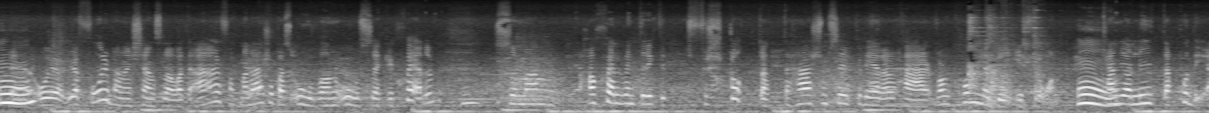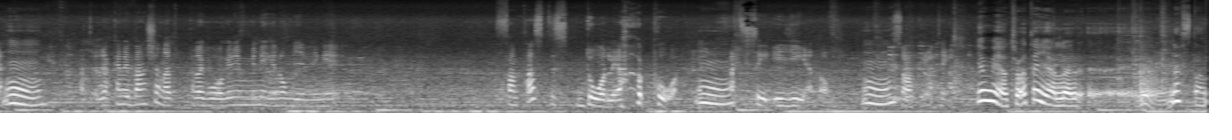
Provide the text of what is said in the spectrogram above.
Eh, Och jag, jag får ibland en känsla av att det är för att man är så pass ovan och osäker själv så man har själv inte riktigt förstått att det här som cirkulerar här, var kommer det ifrån? Kan jag lita på det? Att jag kan ibland känna att pedagoger i min egen omgivning är fantastiskt dåliga på att se igenom saker och ting. Ja, men jag tror att det gäller eh, nästan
